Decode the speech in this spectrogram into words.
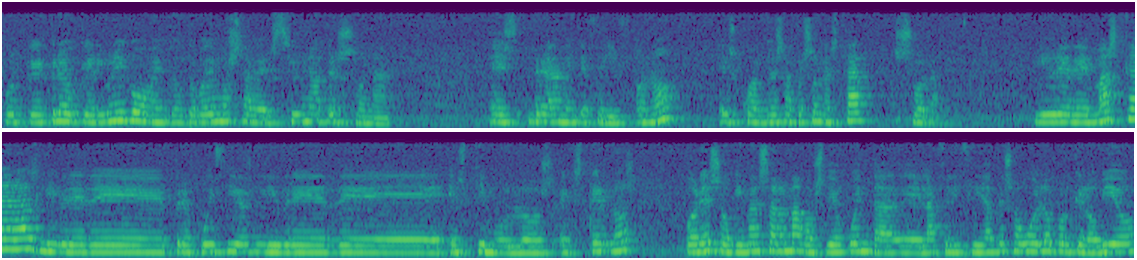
porque creo que el único momento en que podemos saber si una persona es realmente feliz o no es cuando esa persona está sola, libre de máscaras, libre de prejuicios, libre de estímulos externos Por eso, quizás Saramago se dio cuenta de la felicidad de su abuelo porque lo vio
